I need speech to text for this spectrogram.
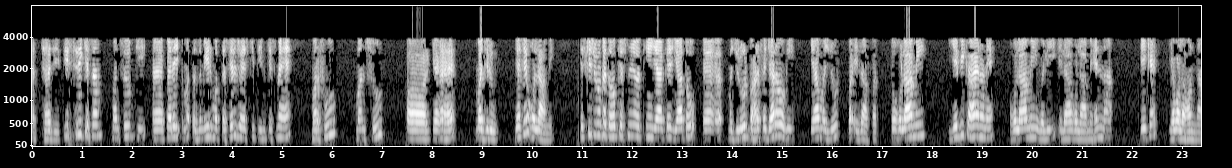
اچھا جی تیسری قسم منصوب کی پہلے ضمیر متصل جو ہے اس کی تین قسمیں ہیں مرفو منصوب اور کیا ہے، مجرور۔ جیسے غلامی، اس کی چونکہ دو قسمیں ہوتی ہیں، یا کہ یا تو مجرور بحرف جر ہوگی، یا مجرور ب اضافت۔ تو غلامی، یہ بھی کہا ہے انہوں نے، غلامی ولی الا غلام ہننا ٹھیک ہے؟ یا ولا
